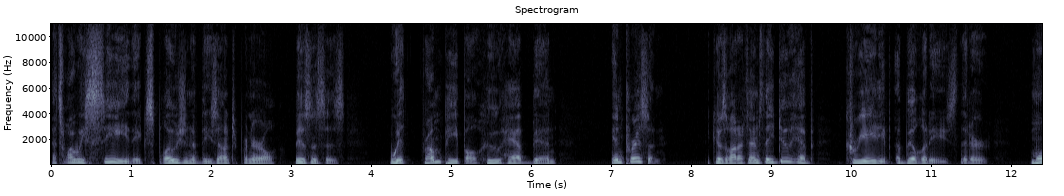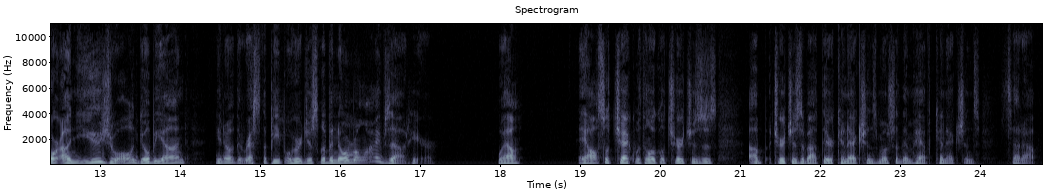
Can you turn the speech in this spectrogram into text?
That's why we see the explosion of these entrepreneurial businesses with from people who have been in prison because a lot of times they do have creative abilities that are more unusual and go beyond, you know, the rest of the people who are just living normal lives out here. Well, they also check with local churches uh, churches about their connections. Most of them have connections set up.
